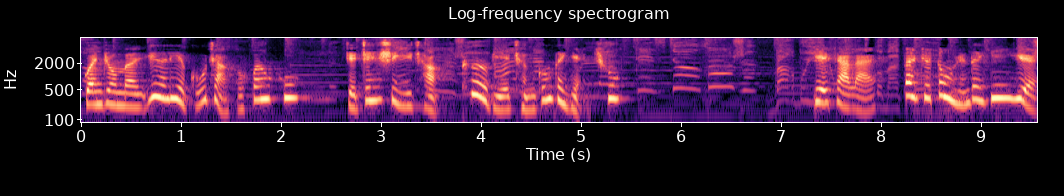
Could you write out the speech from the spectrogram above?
观众们热烈鼓掌和欢呼，这真是一场特别成功的演出。接下来，伴着动人的音乐、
